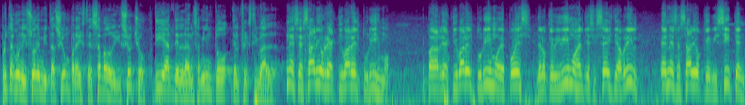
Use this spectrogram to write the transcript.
protagonizó la invitación para este sábado 18, día del lanzamiento del festival. Es necesario reactivar el turismo. Y para reactivar el turismo después de lo que vivimos el 16 de abril, es necesario que visiten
